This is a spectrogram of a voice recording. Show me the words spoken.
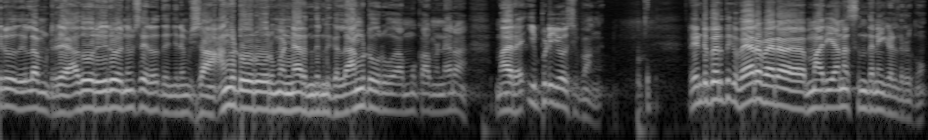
இருபது கிலோமீட்ரு அது ஒரு இருபது நிமிஷம் இருபத்தஞ்சி நிமிஷம் அங்கிட்டு ஒரு ஒரு மணி நேரம் திண்டுக்கல் அங்கிட்டு ஒரு முக்கால் மணி நேரம் மாற இப்படி யோசிப்பாங்க. ரெண்டு பேர்த்துக்கு வேறு வேறு மாதிரியான சிந்தனைகள் இருக்கும்.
